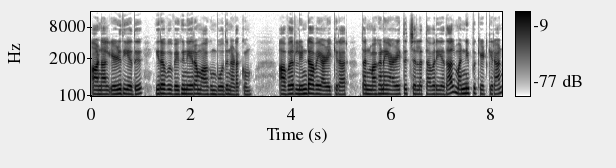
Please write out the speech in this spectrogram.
ஆனால் எழுதியது இரவு வெகுநேரம் ஆகும்போது நடக்கும். அவர் லிண்டாவை அழைக்கிறார். தன் மகனை அழைத்துச் செல்ல தவறியதால் மன்னிப்பு கேட்கிறான்.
